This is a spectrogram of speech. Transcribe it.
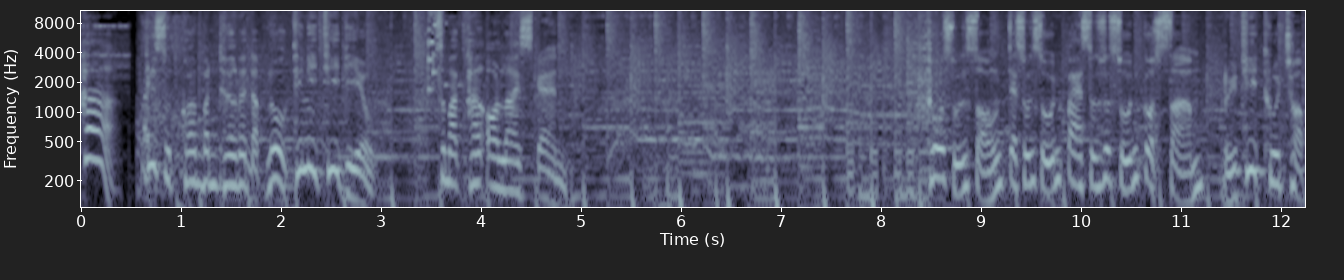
225 ที่สุดความบันเทิงระดับโลกที่นี่ที่เดียว สมัครทางออนไลน์สแกน ทร 02 700 8000 กด 3 หรือที่ True Shop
